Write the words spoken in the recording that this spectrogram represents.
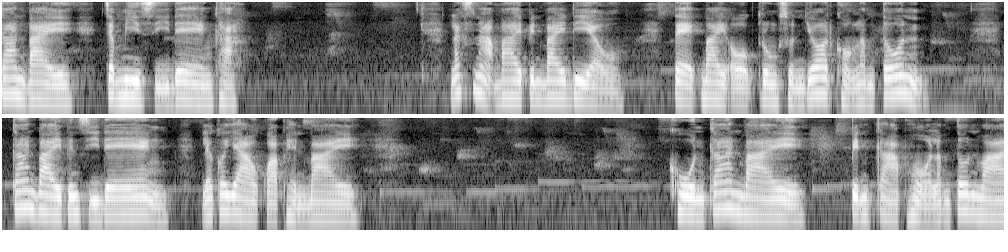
ก้านใบจะมีสีแดงค่ะ ลักษณะใบเป็นใบเดี่ยว แตกใบออกตรงส่วนยอดของลำต้น ก้านใบเป็นสีแดง แล้วก็ยาวกว่าแผ่นใบ โคนก้านใบ เป็นกาบห่อลำต้นไว้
